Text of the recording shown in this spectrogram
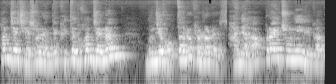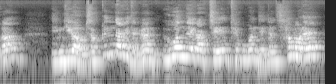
헌재 제소를 했는데 그때도 헌재는 문제가 없다로 결론을 했어요. 만약 프라이 총리 일가가 임기가 여기서 끝나게 되면 의원 내각제인 태국은 내년 3월에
